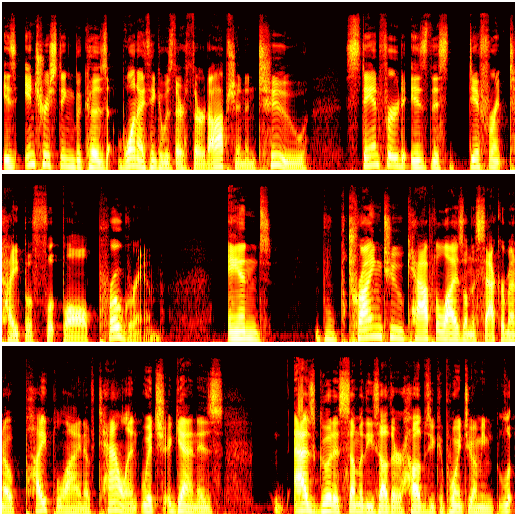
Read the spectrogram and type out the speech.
is interesting because one, I think it was their third option, and two, Stanford is this different type of football program. And trying to capitalize on the Sacramento pipeline of talent, which again is as good as some of these other hubs you could point to. I mean, look,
